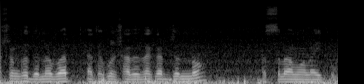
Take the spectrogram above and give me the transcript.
অসংখ্য ধন্যবাদ এতক্ষণ সাথে থাকার জন্য। আসসালামু আলাইকুম।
